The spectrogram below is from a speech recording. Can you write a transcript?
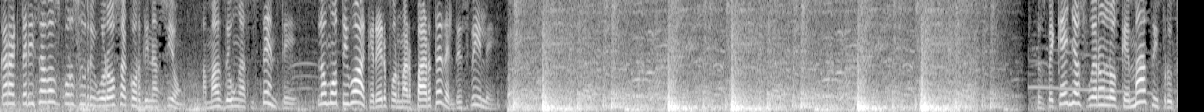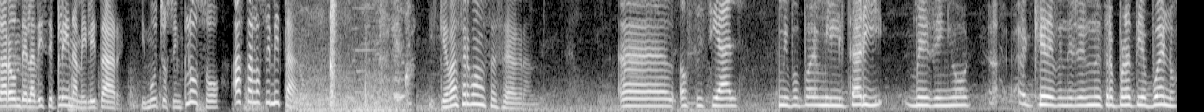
Caracterizados por su rigurosa coordinación, a más de un asistente, lo motivó a querer formar parte del desfile. Los pequeños fueron los que más disfrutaron de la disciplina militar y muchos incluso hasta los imitaron. ¿Y qué va a hacer cuando usted sea grande? Uh, oficial. Mi papá es militar y me enseñó que defender nuestra patria es bueno.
